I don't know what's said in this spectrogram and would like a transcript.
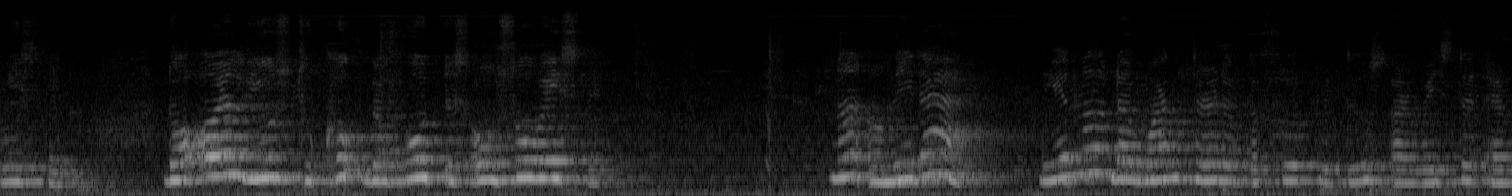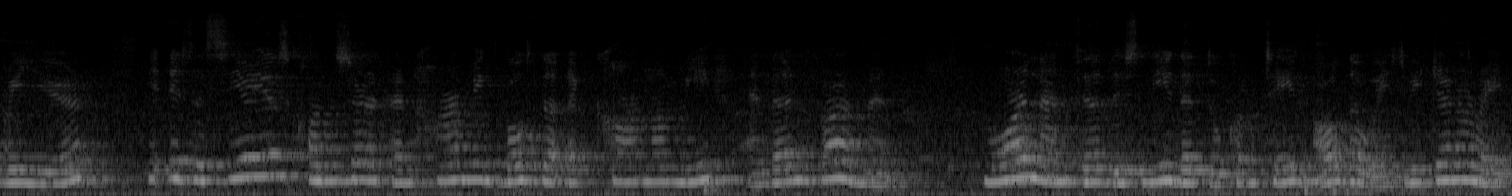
wasted. The oil used to cook the food is also wasted. Not only that, do you know that one third of the food produced are wasted every year? It is a serious concern and harming both the economy and the environment. More landfill is needed to contain all the waste we generate.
